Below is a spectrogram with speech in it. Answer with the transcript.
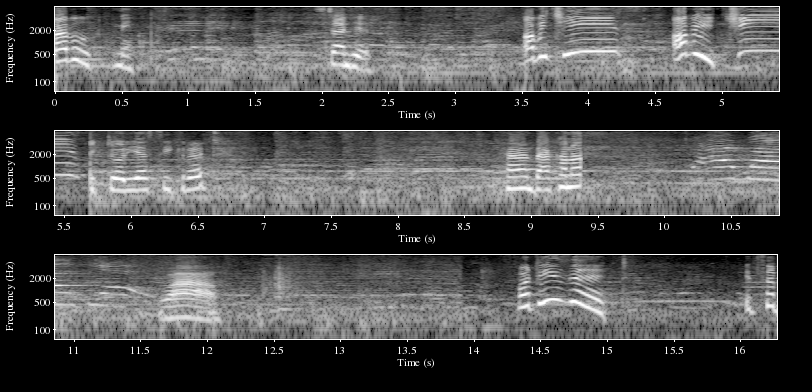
বাবু মি স্ট্যান্ড হিয়ার অবি চিজ অবি চিজ ভিক্টোরিয়া সিক্রেট হ্যাঁ দেখানো wow what is it it's a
